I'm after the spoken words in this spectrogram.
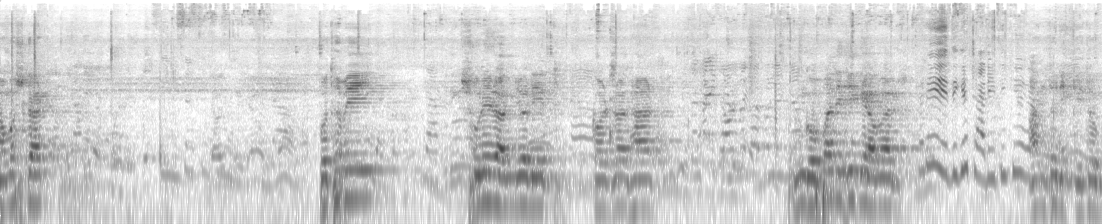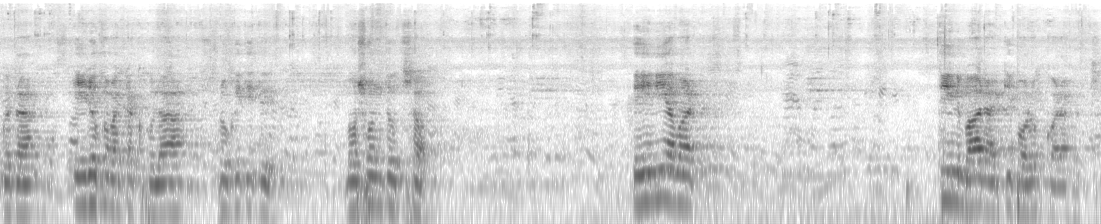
নমস্কার। প্রথমেই সুরের অঞ্জলির কর্ণধার গোপালীজিকে আমার আন্তরিক কৃতজ্ঞতা। এইরকম একটা খোলা প্রকৃতিতে বসন্ত উৎসব। এই নিয়ে আমার তিনবার আর কি পরব করা হচ্ছে।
